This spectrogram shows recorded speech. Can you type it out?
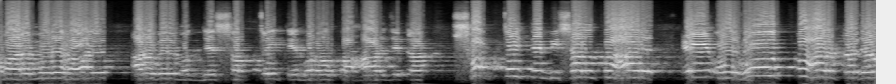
আমার মনে হয় আরবের মধ্যে সবচাইতে বড় পাহাড় যেটা সবচাইতে বিশাল পাহাড় এই অভূত পাহাড়টা যেন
